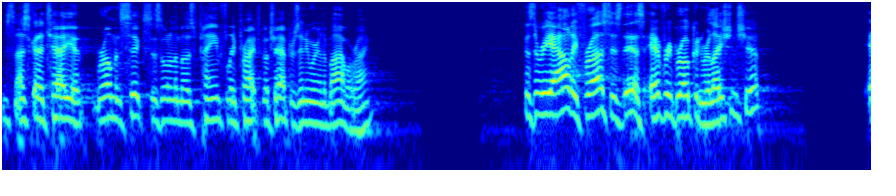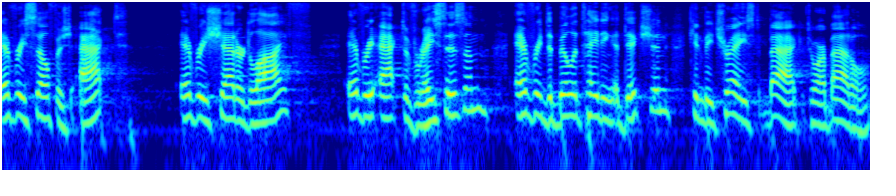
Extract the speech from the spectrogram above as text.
I just got to tell you, Romans 6 is one of the most painfully practical chapters anywhere in the Bible, right? Because the reality for us is this every broken relationship, every selfish act, every shattered life, every act of racism, every debilitating addiction can be traced back to our battle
